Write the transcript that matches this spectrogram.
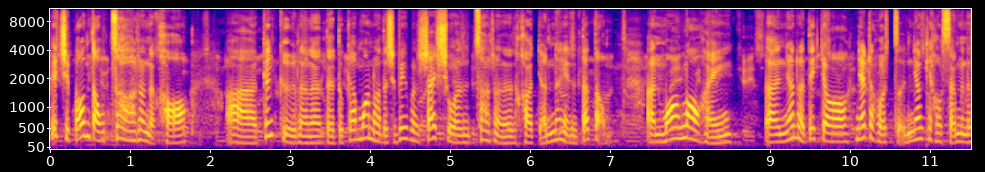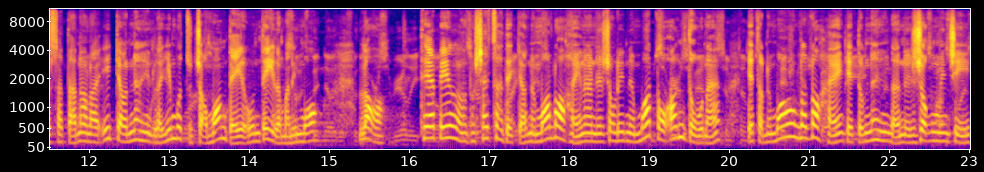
biết chỉ bán đầu cho nó là khó. À, căn cứ là tại tụi các món nó sẽ biết mình sách xuân sao rồi họ chọn này tất tổng anh à, món lo hẹn à, nhớ là tới cho, nhớ là họ nhớ cái họ sợ mình là sao ta, nó là ít cho này là với một chỗ món để ổn định là mà đi món lo. Thế bây giờ nó sách ra để cho nó món lo hẹn là nó trong lên nó món đồ ăn tù nè. Để tụi món lo lo hẹn để tụi nên là nó rong mình gì.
